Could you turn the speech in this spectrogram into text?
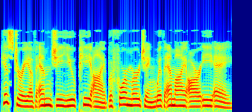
History of MGUPI before merging with MIREA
